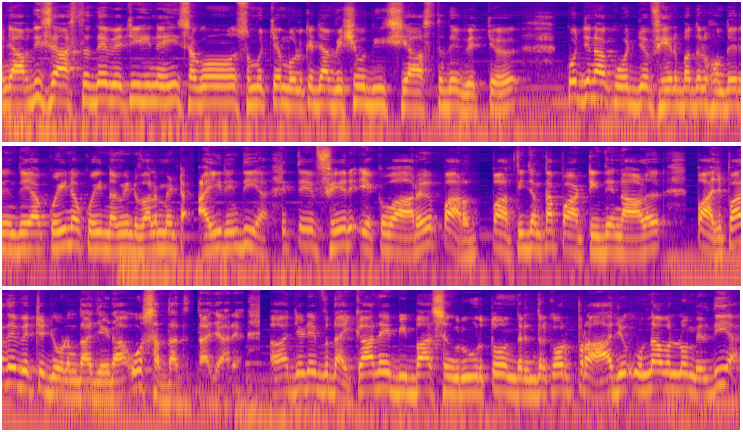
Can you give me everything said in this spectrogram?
ਪੰਜਾਬ ਦੀ ਸਿਆਸਤ ਦੇ ਵਿੱਚ ਹੀ ਨਹੀਂ, ਸਗੋਂ ਸਮੁੱਚੇ ਮੁਲਕ ਜਾਂ ਵਿਸ਼ਵ ਦੀ ਸਿਆਸਤ ਦੇ ਵਿੱਚ ਕੁਝ ਨਾ ਕੁਝ ਫੇਰ ਬਦਲ ਹੁੰਦੇ ਰਹਿੰਦੇ ਆ, ਕੋਈ ਨਾ ਕੋਈ ਨਵੀਂ ਡਿਵੈਲਪਮੈਂਟ ਆਈ ਰਹਿੰਦੀ ਆ। ਤੇ ਫਿਰ ਇੱਕ ਵਾਰ ਭਾਰਤ, ਭਾਰਤੀ ਜਨਤਾ ਪਾਰਟੀ ਦੇ ਨਾਲ ਭਾਜਪਾ ਦੇ ਵਿੱਚ ਜੋੜਨ ਦਾ ਜਿਹੜਾ ਉਹ ਸੱਦਾ ਦਿੱਤਾ ਜਾ ਰਿਹਾ। ਆ ਜਿਹੜੇ ਵਿਧਾਇਕਾਂ ਨੇ ਬੀਬਾ ਸੰਗਰੂਰ ਤੋਂ ਨਰਿੰਦਰ ਕੌਰ ਭਰਾਜ ਉਹਨਾਂ ਵੱਲੋਂ ਮਿਲਦੀ ਆ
